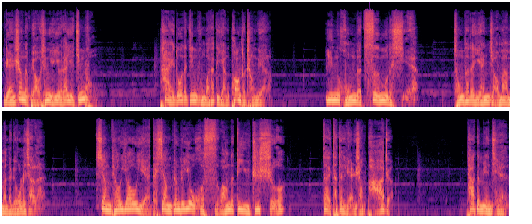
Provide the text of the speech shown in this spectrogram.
脸上的表情也越来越惊恐。太多的惊恐把他的眼眶都撑裂了，殷红的、刺目的血从他的眼角慢慢的流了下来。像条妖冶的、象征着诱惑死亡的地狱之蛇，在他的脸上爬着。他的面前，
